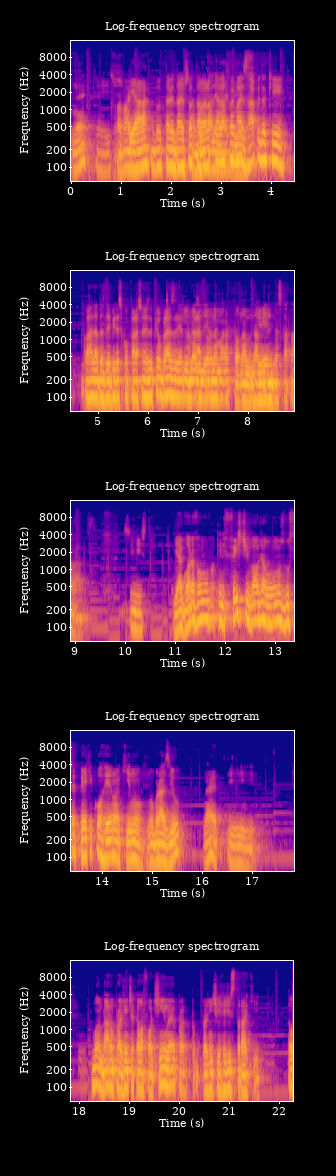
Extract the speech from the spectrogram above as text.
né? É isso. Pra variar, Brutalidade total. Ela- brutalidade ela, foi mais rápida que, guardadas as devidas comparações, do que o brasileiro E na o brasileiro na maratona. maratona, na, na De- meia das cataratas. Sinistro. E agora vamos para aquele festival de alunos do CP que correram aqui no, no Brasil, né? E mandaram pra gente aquela fotinha, né? Pra, pra gente registrar aqui. Então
